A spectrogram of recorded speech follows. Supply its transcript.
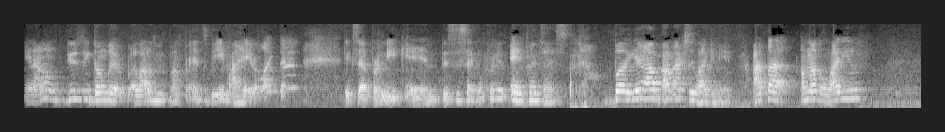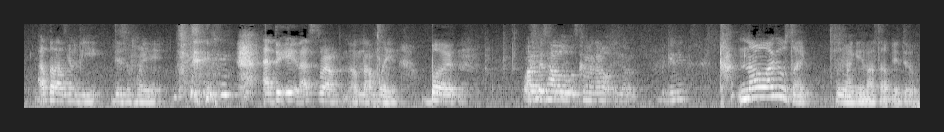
And I don't usually don't let a lot of my friends be in my hair like that. Except for Neek and this is second friend and Princess. But yeah, I'm, I'm actually liking it. I thought, I'm not gonna lie to you. I thought I was gonna be disappointed at the end. I swear I'm, I'm not playing. But Why? Because how it was coming out in the beginning. no, I just was like, what am I getting myself into?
